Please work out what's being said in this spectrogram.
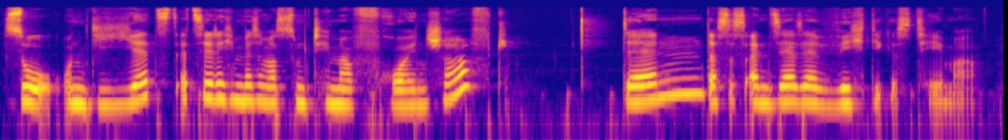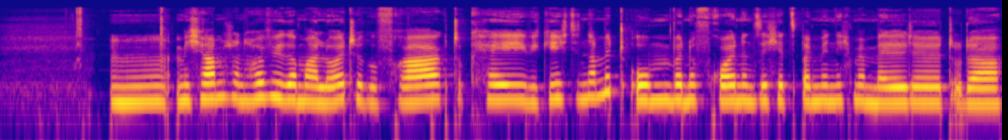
So, und jetzt erzähle ich ein bisschen was zum Thema Freundschaft denn das ist ein sehr, sehr wichtiges Thema. Mm, mich haben schon häufiger mal Leute gefragt, okay, wie gehe ich denn damit um, wenn eine Freundin sich jetzt bei mir nicht mehr meldet oder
